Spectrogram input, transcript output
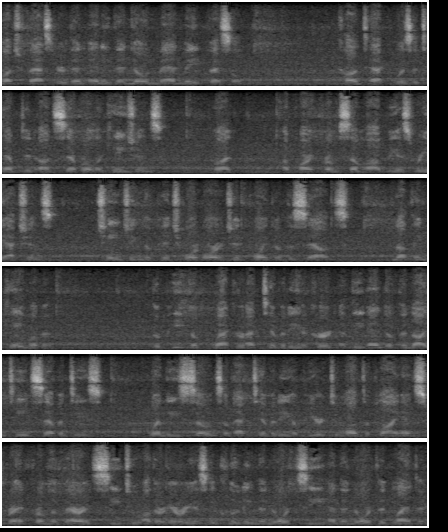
much faster than any then known man-made vessel. Contact was attempted on several occasions, but, apart from some obvious reactions, changing the pitch or origin point of the sounds, nothing came of it. The peak of quacker activity occurred at the end of the 1970s, when these zones of activity appeared to multiply and spread from the Barents Sea to other areas including the North Sea and the North Atlantic.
